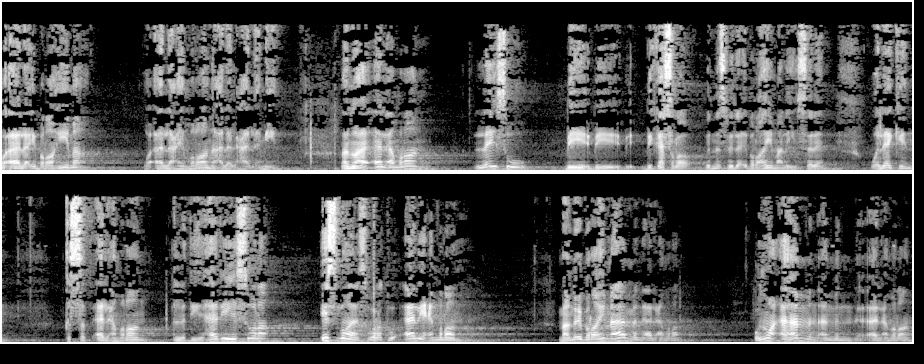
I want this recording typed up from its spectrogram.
وآل إبراهيم وآل عمران على العالمين. لأن آل عمران ليسوا بكثرة بالنسبة لإبراهيم عليه السلام. ولكن قصة آل عمران التي هذه السورة اسمها سورة آل عمران. مع أن إبراهيم أهم من آل عمران. ونوع أهم من من آل عمران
